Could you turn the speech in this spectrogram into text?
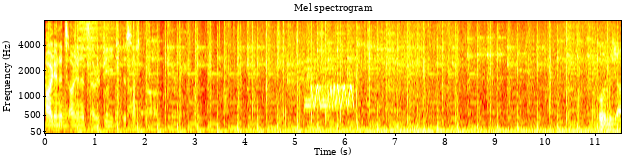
All units, all units, I repeat, das hat... Und ja.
